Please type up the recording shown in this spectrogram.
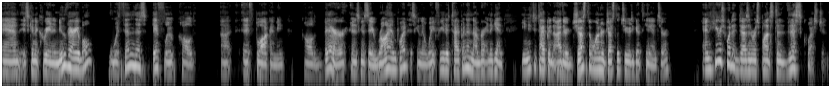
And it's going to create a new variable within this if loop called, uh, if block, I mean, called bear. And it's going to say raw input. It's going to wait for you to type in a number. And again, you need to type in either just the one or just the two to get the answer. And here's what it does in response to this question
